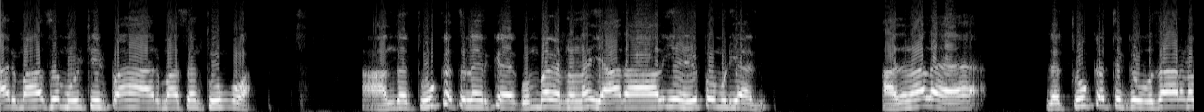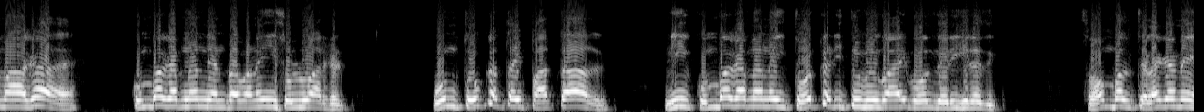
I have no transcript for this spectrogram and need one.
ஆறு மாசம் முழிச்சிருப்பான் ஆறு மாசம் தூங்குவான். அந்த தூக்கத்துல இருக்க கும்பகர்ணனை யாராலையும் எழுப்ப முடியாது. அதனால இந்த தூக்கத்துக்கு உதாரணமாக கும்பகர்ணன் என்பவனை சொல்வார்கள். உன் தூக்கத்தை பார்த்தால் நீ கும்பகர்ணனை தோற்கடித்து விடுவாய் போல் தெரிகிறது. சோம்பல் திலகமே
